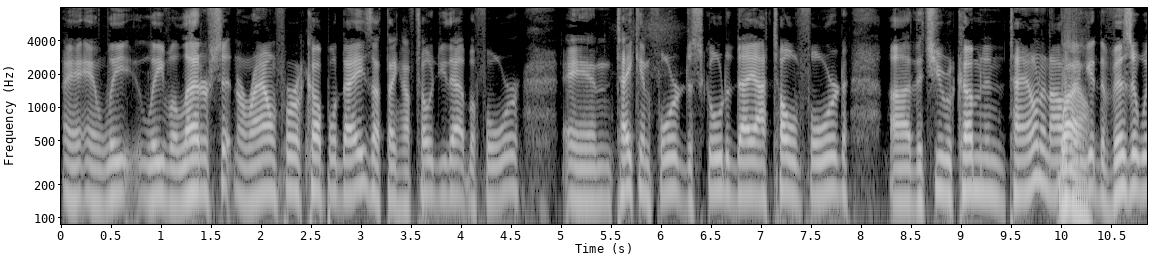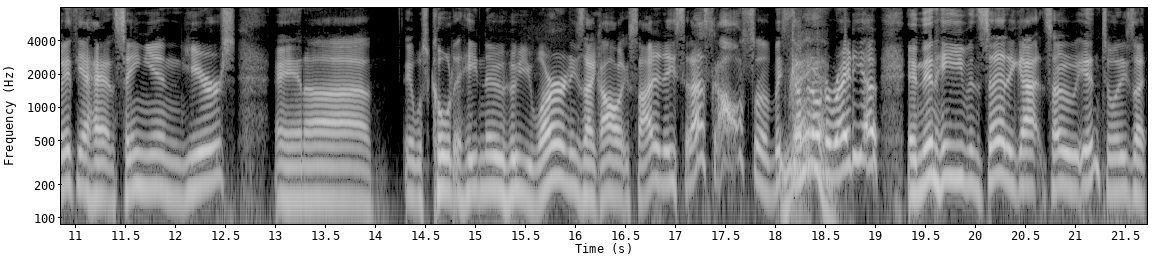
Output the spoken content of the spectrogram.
and, and leave, leave a letter sitting around for a couple of days. I think I've told you that before. And taking Ford to school today, I told Ford uh, that you were coming into town and I was Wow. going to get to visit with you. I hadn't seen you in years. And uh, it was cool that he knew who you were. And he's like all excited. He said, That's awesome. He's coming on the radio. And then he even said, he got so into it. He's like,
